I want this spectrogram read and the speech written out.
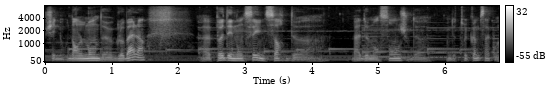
chez nous, dans le monde global, hein, euh, peut dénoncer une sorte de, bah, de mensonge ou de, de trucs comme ça, quoi.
